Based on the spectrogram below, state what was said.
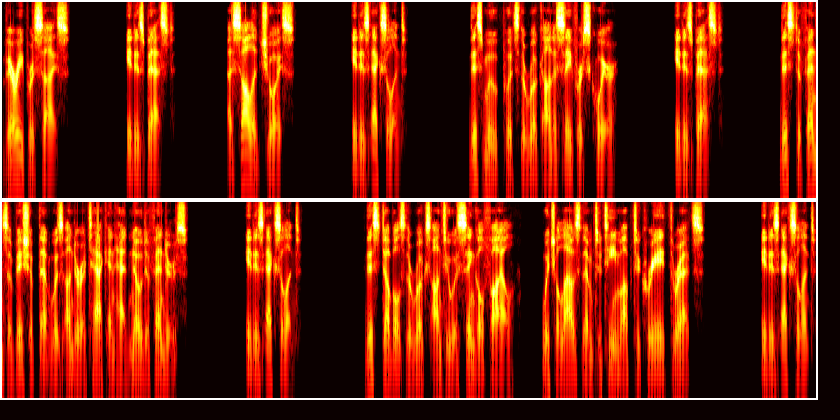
Very precise. It is best. A solid choice. It is excellent. This move puts the rook on a safer square. It is best. This defends a bishop that was under attack and had no defenders. It is excellent. This doubles the rooks onto a single file, which allows them to team up to create threats. It is excellent.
